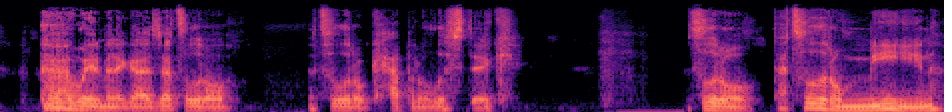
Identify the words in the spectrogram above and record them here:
wait a minute guys. That's a little that's a little capitalistic. It's a little that's a little mean.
